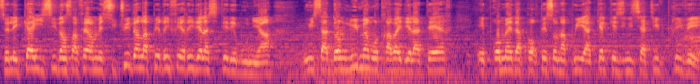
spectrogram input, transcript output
C'est le cas ici dans sa ferme située dans la périphérie de la cité de Bounia, où il s'adonne lui-même au travail de la terre et promet d'apporter son appui à quelques initiatives privées.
